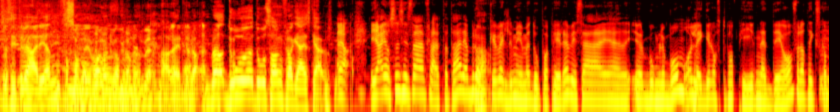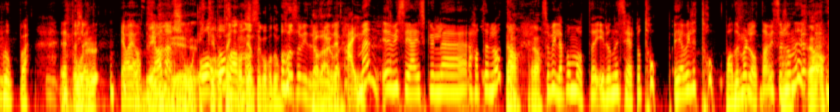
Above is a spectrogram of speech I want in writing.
Så sitter vi her igjen som om vi var noen gamle menn. Ja, veldig bra. bra. Do- Dosang fra Geir Skau. Ja. Jeg også syns det er flaut dette her. Jeg bråker veldig mye med dopapiret hvis jeg eh, gjør bomli-bom, og legger ofte papir nedi òg for at det ikke skal ploppe. Rett og slett. Ja, ja. Veldig ja det er så ekkelt å tenke på at jenter går på do? Og så videre og så er videre. det. Men eh, hvis jeg skulle hatt en låt, da, Ja, ja. så ville jeg på en måte ironisert og topp Jeg ville toppa det med låta, hvis du skjønner. Ja, ok.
